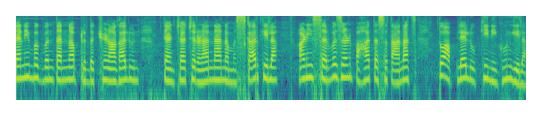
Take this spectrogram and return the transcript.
त्याने भगवंतांना प्रदक्षिणा घालून त्यांच्या चरणांना नमस्कार केला आणि सर्वजण पाहत असतानाच तो आपल्या लोकी निघून गेला.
